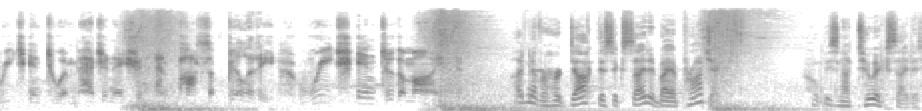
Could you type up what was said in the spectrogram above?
reach into imagination and possibility. Reach into the mind. I've never heard Doc this excited by a project. Hope he's not too excited.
